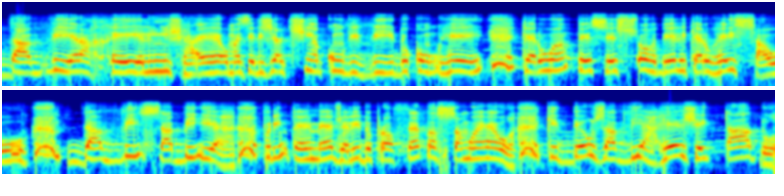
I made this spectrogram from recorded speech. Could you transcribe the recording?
Davi era rei em Israel, mas ele já tinha convivido com o rei, que era o antecessor dele, que era o rei Saul. Davi sabia, por intermédio ali do profeta Samuel, que Deus havia rejeitado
